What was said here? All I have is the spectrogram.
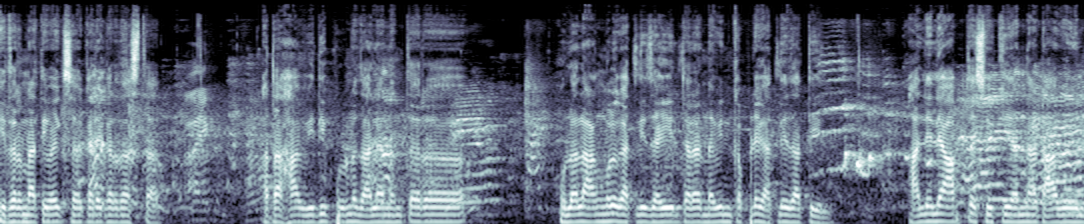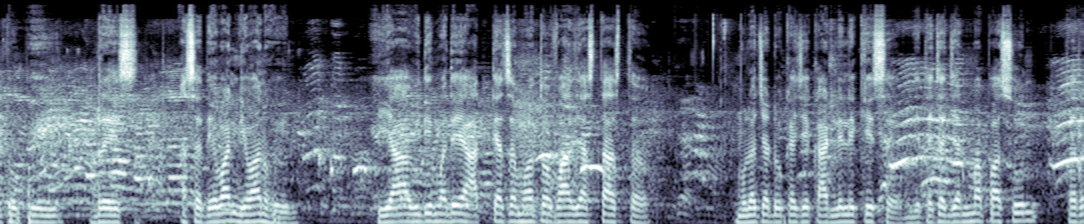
इतर नातेवाईक सहकार्य करत असतात. आता हा विधी पूर्ण झाल्यानंतर मुलाला आंघोळ घातली जाईल त्याला नवीन कपडे घातले जातील. आलेल्या आप्तस्वीकीयांना टावेल टोपी ड्रेस असं देवाणघेवाण होईल. या विधीमध्ये आत्याचं महत्त्व फार जास्त असतं. मुलाच्या डोक्याचे काढलेले केस म्हणजे त्याच्या जन्मापासून तर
